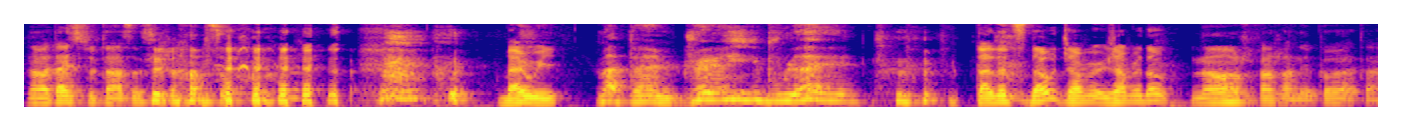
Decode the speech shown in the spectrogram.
Dans ma tête, c'est tout le temps ça, c'est genre ça. Ben oui. Je m'appelle Jerry Boulet! T'en as-tu d'autres? J'en veux, veux d'autres. Non, je pense que j'en ai pas, attends.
